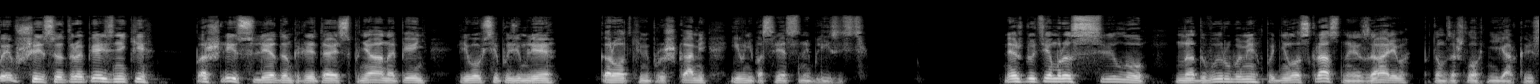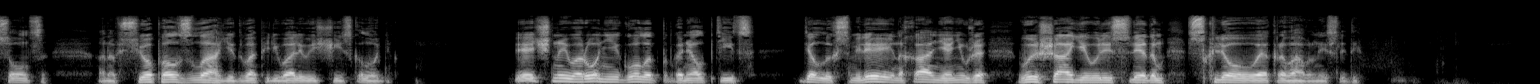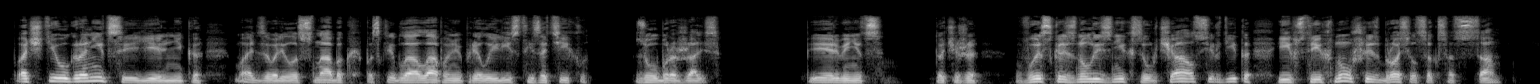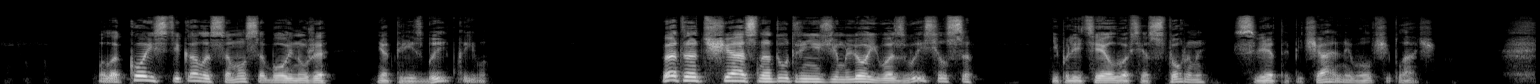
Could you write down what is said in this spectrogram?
Бывшие сотрапезники пошли следом, перелетая с пня на пень или вовсе по земле, короткими прыжками и в непосредственной близости. Между тем рассвело, над вырубами поднялось красное зарево, потом зашло неяркое солнце, она все ползла, едва переваливаясь через колодник. Вечный вороний голод подгонял птиц, делал их смелее, нахальнее, они уже вышагивали следом, склевывая окровавленные следы. Почти у границы ельника мать завалилась на бок, поскребла лапами прелые листы и затихла. Зубы разжались. Первенец тотчас же выскользнул из них, заурчал сердито и, встряхнувшись, бросился к сосам. Молоко истекало само собой, но уже не от переизбытка его. В этот час над утренней землей возвысился и полетел во все стороны света печальный волчий плач.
